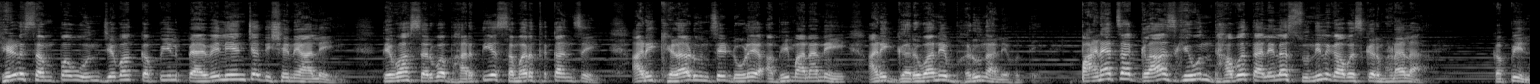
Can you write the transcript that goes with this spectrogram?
खेळ संपवून जेव्हा कपिल पॅवेलियनच्या दिशेने आले तेव्हा सर्व भारतीय समर्थकांचे आणि खेळाडूंचे डोळे अभिमानाने आणि गर्वाने भरून आले होते. पाण्याचा ग्लास घेऊन धावत आलेला सुनील गावस्कर म्हणाला कपिल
